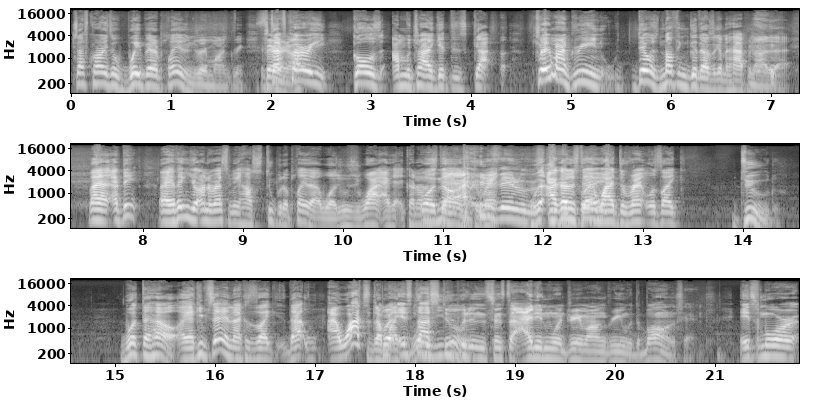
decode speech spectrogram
Steph Curry's a way better player than Draymond Green. If Fair Steph enough. Curry goes, I'm gonna try to get this guy. Draymond Green, there was nothing good that was gonna happen out of that. Like I think, like I think you're underestimating how stupid a play that was, which is why I, I can Well, understand. no, I Durant. understand it was a I can understand play. why Durant was like, dude, what the hell? Like I keep saying that because like that I watched it. I'm But like, it's not stupid doing? in the sense that I didn't want Draymond Green with the ball in his hands. It's more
